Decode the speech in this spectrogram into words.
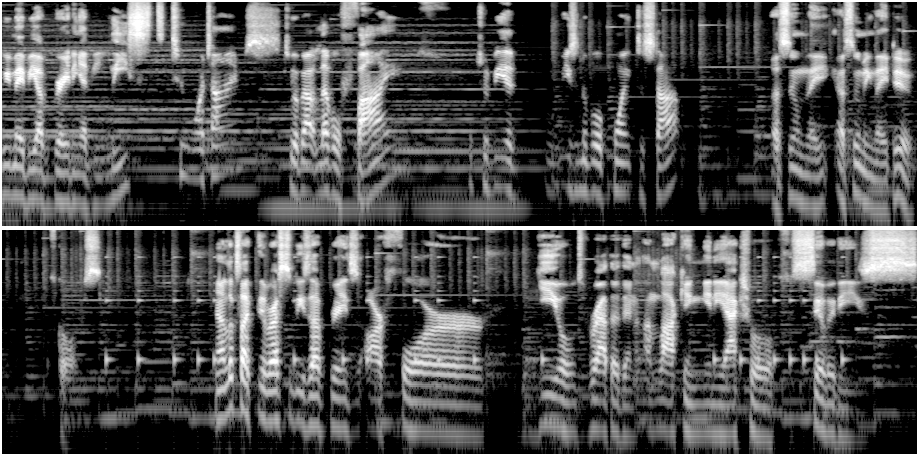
we may be upgrading at least two more times to about level five, which would be a reasonable point to stop. Assume they, assuming they do, of course. Now it looks like the rest of these upgrades are for yield rather than unlocking any actual facilities.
